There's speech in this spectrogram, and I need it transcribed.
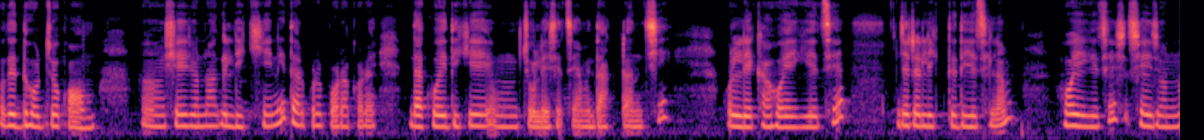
ওদের ধৈর্য কম। সেই জন্য আগে লিখিয়ে নিই, তারপরে পড়া করাই। দেখো, এদিকে চলে এসেছে, আমি দাগ টানছি। ওর লেখা হয়ে গিয়েছে, যেটা লিখতে দিয়েছিলাম, হয়ে গেছে। সেই জন্য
